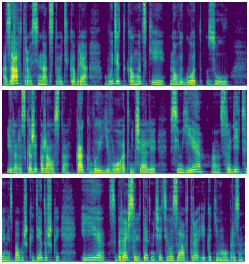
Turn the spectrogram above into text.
а завтра, 18 декабря, будет калмыцкий Новый год Зул. Ира, расскажи, пожалуйста, как вы его отмечали в семье, а, с родителями, с бабушкой, дедушкой, и собираешься ли ты отмечать его завтра и каким образом?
